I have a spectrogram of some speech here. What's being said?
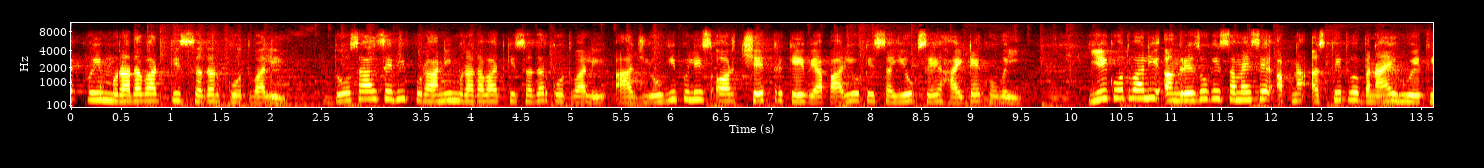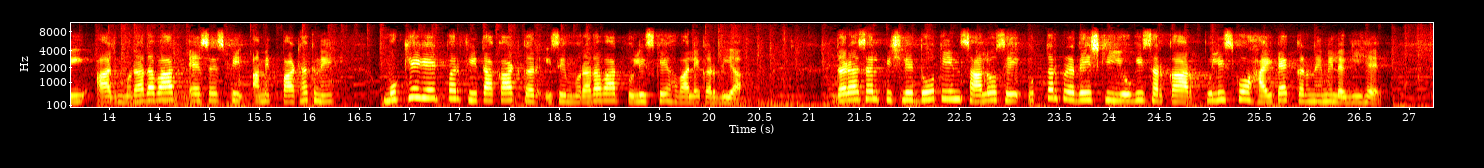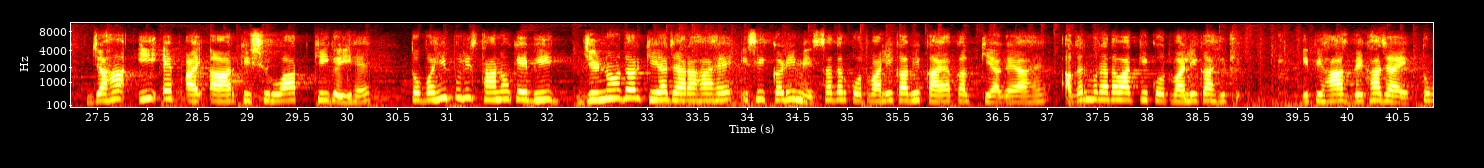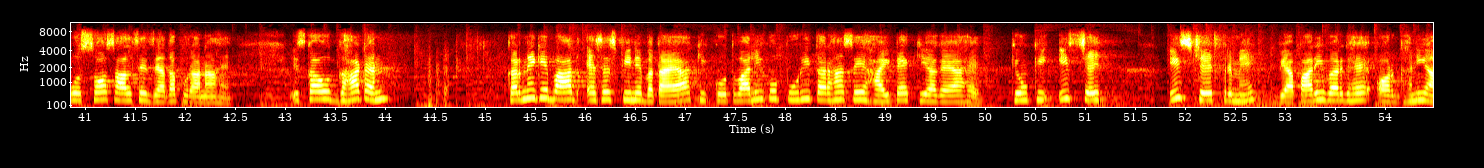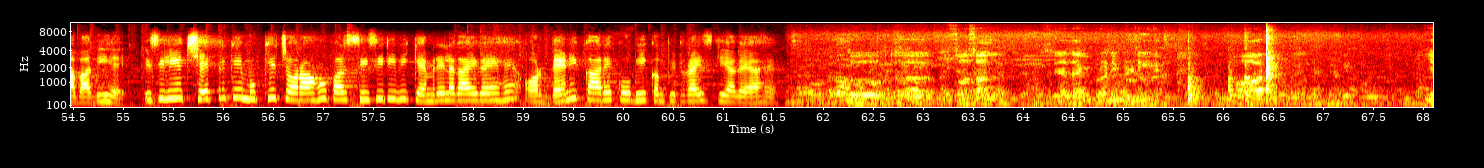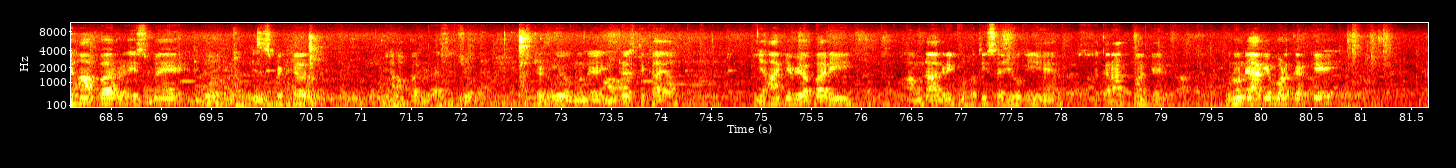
Hi tech हुई मुरादाबाद की सदर कोतवाली। दो साल से भी पुरानी मुरादाबाद की सदर कोतवाली आज योगी पुलिस और क्षेत्र के व्यापारियों के सहयोग से हाईटेक हो गई। ये कोतवाली अंग्रेज़ों के समय से अपना अस्तित्व बनाए हुए थी। आज मुरादाबाद एसएसपी अमित पाठक ने मुख्य गेट पर फीता काट कर इसे मुरादाबाद पुलिस के हवाले कर दिया। दरअसल, पिछले दो तीन सालों से उत्तर प्रदेश की योगी सरकार पुलिस को हाईटेक करने में लगी है। जहाँ ईएफआईआर की शुरुआत की गई है तो वहीं पुलिस थानों के भी जीर्णोद्धार किया जा रहा है। इसी कड़ी में सदर कोतवाली का भी कायाकल्प किया गया है। अगर मुरादाबाद की कोतवाली का इतिहास देखा जाए तो वो 100 साल से ज़्यादा पुराना है। इसका उद्घाटन करने के बाद एसएसपी ने बताया कि कोतवाली को पूरी तरह से हाईटेक किया गया है, क्योंकि इस इस क्षेत्र में व्यापारी वर्ग है और घनी आबादी है। इसीलिए क्षेत्र के मुख्य चौराहों पर सीसीटीवी कैमरे लगाए गए हैं और दैनिक कार्य को भी कंप्यूटराइज किया गया है। तो सौ साल से ज़्यादा की पुरानी बिल्डिंग है और यहाँ पर इसमें जो इंस्पेक्टर, यहाँ पर एस एच हुए, उन्होंने इंटरेस्ट दिखाया। यहाँ के व्यापारी आम नागरिक बहुत ही सहयोगी हैं, सकारात्मक हैं। उन्होंने आगे बढ़ कर के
